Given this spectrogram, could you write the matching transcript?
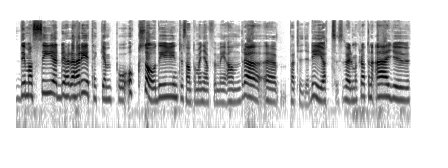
det man ser, det här, det här är ett tecken på också och det är ju intressant om man jämför med andra eh, partier. Det är ju att Sverigedemokraterna är ju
